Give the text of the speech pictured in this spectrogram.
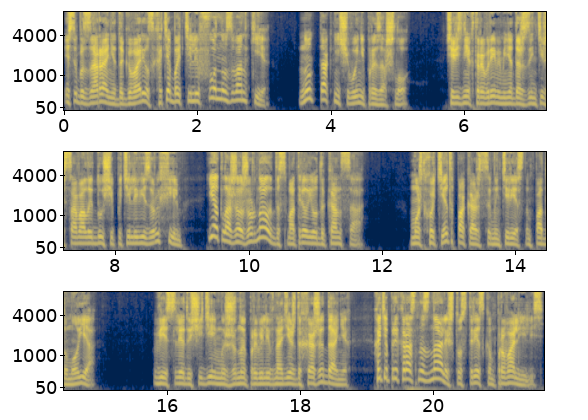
если бы заранее договорился хотя бы о телефонном звонке. Но так ничего и не произошло. Через некоторое время меня даже заинтересовал идущий по телевизору фильм. Я отложил журнал и досмотрел его до конца. Может, хоть это покажется им интересным, подумал я. Весь следующий день мы с женой провели в надеждах и ожиданиях, хотя прекрасно знали, что с треском провалились.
